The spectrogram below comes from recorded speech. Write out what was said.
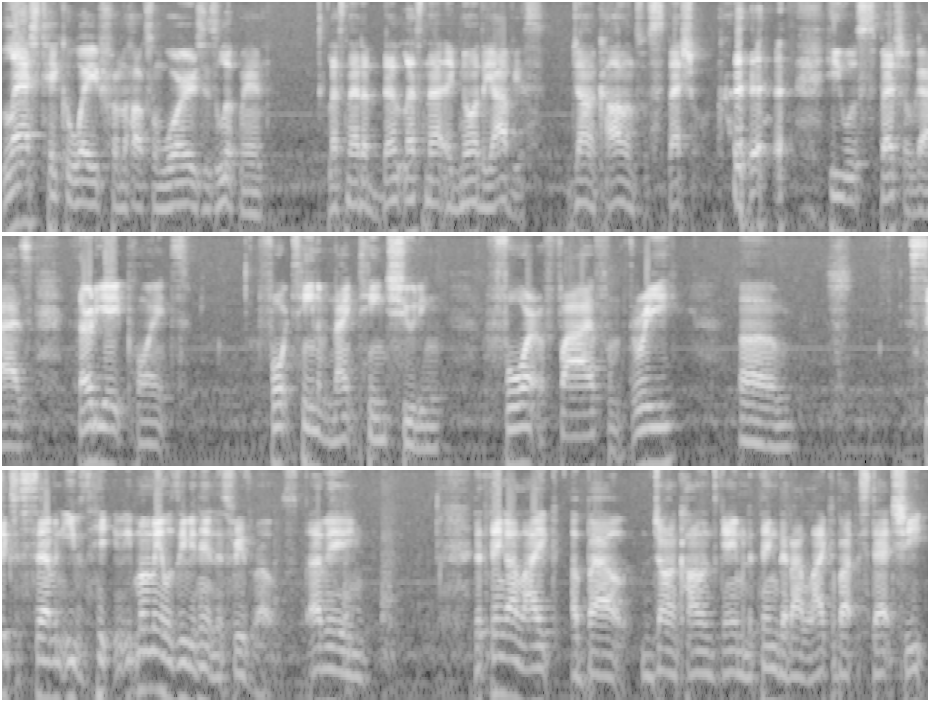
Last takeaway from the Hawks and Warriors is: look, man, let's not uh, let's not ignore the obvious. John Collins was special. he was special, guys. 38 points, 14 of 19 shooting, four or five from three, um, six or seven. Even hit, my man was even hitting his free throws. I mean, the thing I like about John Collins' game and the thing that I like about the stat sheet,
